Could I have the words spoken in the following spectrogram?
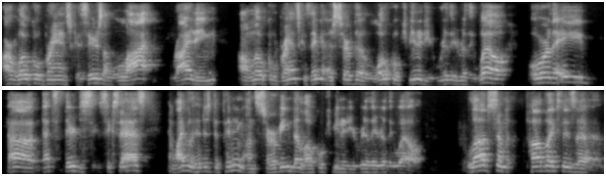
our local brands because there's a lot riding on local brands because they've got to serve the local community really, really well, or they uh, that's their success and livelihood is depending on serving the local community really, really well. Love some Publix is a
